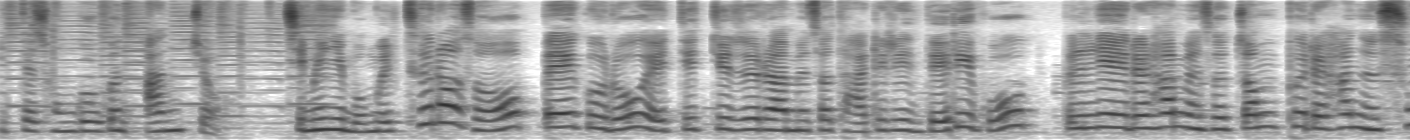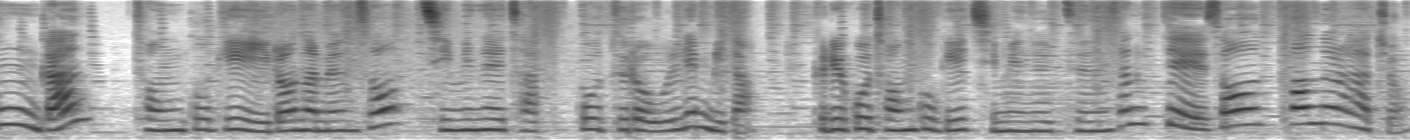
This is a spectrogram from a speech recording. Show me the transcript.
이때 정국은 앉죠. 지민이 몸을 틀어서 백으로 attitude를 하면서 다리를 내리고 플리에를 하면서 점프를 하는 순간 정국이 일어나면서 지민을 잡고 들어 올립니다. 그리고 정국이 지민을 든 상태에서 턴을 하죠.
